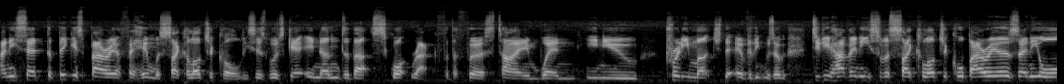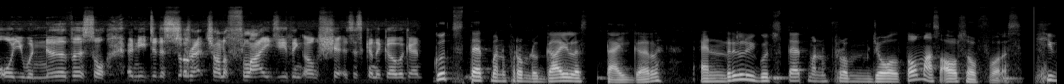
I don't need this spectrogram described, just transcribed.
and he said the biggest barrier for him was psychological. He says was getting under that squat rack for the first time when he knew pretty much that everything was okay. Did you have any sort of psychological barriers, any, or, or you were nervous, or and you did a stretch on a fly? Do you think, oh shit, is this going to go again? Good statement from the guyless tiger and really good statement from Joel Thomas also first. He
